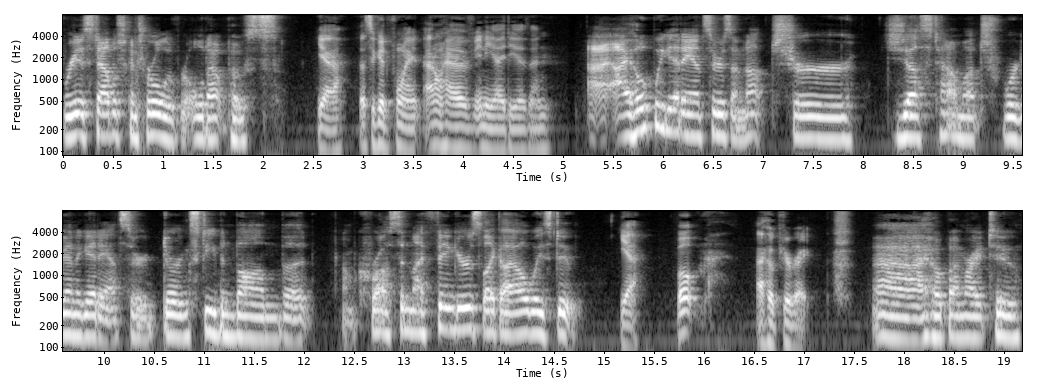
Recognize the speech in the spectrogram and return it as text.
reestablish control over old outposts. Yeah, that's a good point. I don't have any idea then. I, I hope we get answers. I'm not sure just how much we're gonna get answered during Steven Bomb, but I'm crossing my fingers like I always do. Yeah. Well, I hope you're right. Ah, I hope I'm right too.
